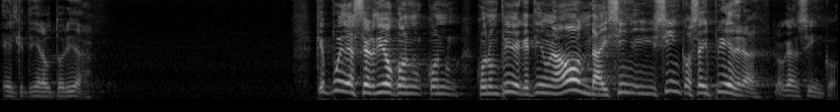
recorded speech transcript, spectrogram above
el que tenía la autoridad. ¿Qué puede hacer Dios con, un pibe que tiene una onda y cinco, o seis piedras? Creo que eran cinco.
